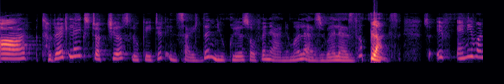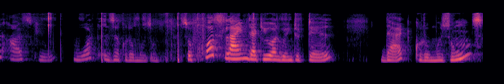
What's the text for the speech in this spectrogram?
are thread-like structures located inside the nucleus of an animal as well as the plants. So if anyone asks you what is a chromosome? So first line that you are going to tell that chromosomes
